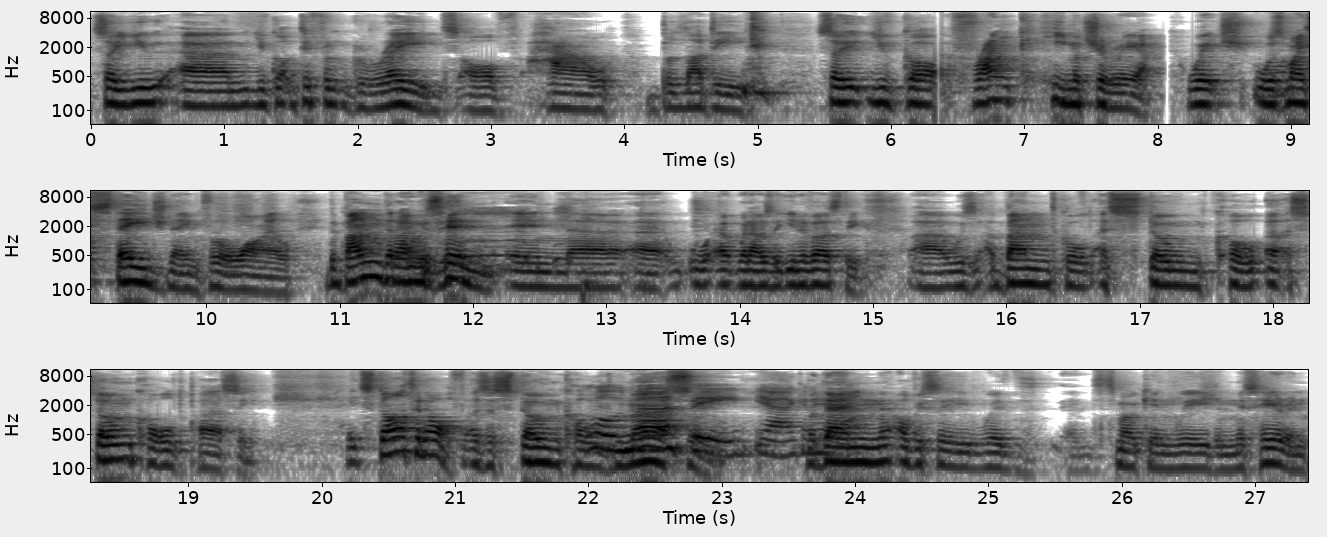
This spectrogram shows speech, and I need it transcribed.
So you um, you've got different grades of how bloody. so you've got Frank Hematuria, which was my stage name for a while. The band that I was in in uh, uh, w- uh, when I was at university uh, was a band called a Stone Cold uh, a Stone Cold Percy. It started off as a Stone Cold Well, Mercy. mercy. Yeah, But then, obviously, with uh, smoking weed and mishearing,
